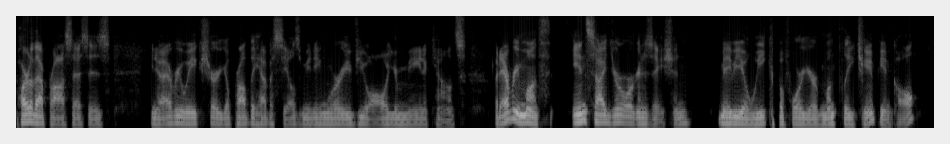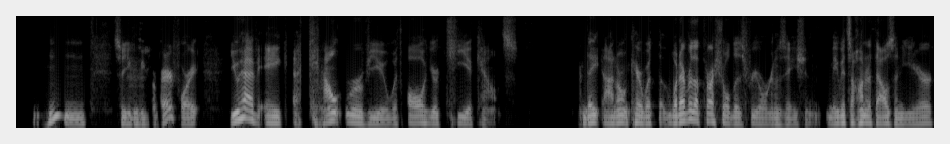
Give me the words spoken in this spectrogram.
part of that process is, you know, every week, sure, you'll probably have a sales meeting where you review all your main accounts, but every month inside your organization, maybe a week before your monthly champion call, mhm, so you can be prepared for it, you have a account review with all your key accounts. They, I don't care what the whatever the threshold is for your organization. Maybe it's a hundred thousand a year,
